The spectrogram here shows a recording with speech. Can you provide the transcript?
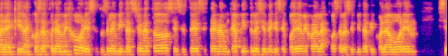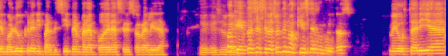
para que las cosas fueran mejores. Entonces la invitación a todos es, si ustedes están en algún capítulo y sienten que se podría mejorar las cosas, los invito a que colaboren, se involucren y participen para poder hacer eso realidad. Eh, ok, entonces en los últimos 15 minutos me gustaría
